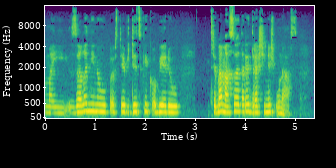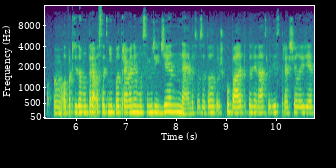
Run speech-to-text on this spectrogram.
mají zeleninu prostě vždycky k obědu. Třeba maso je tady dražší než u nás. Um, oproti tomu teda ostatní potraviny musím říct, že ne. My jsme se toho trošku báli, protože nás lidi strašili, že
